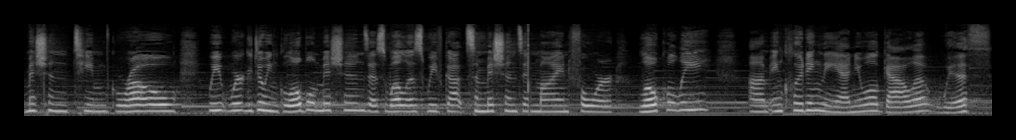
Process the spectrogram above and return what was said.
mission team grow. We, we're doing global missions as well as we've got some missions in mind for locally, um, including the annual gala with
